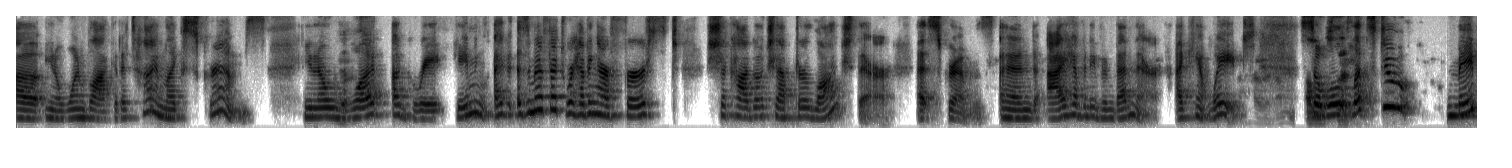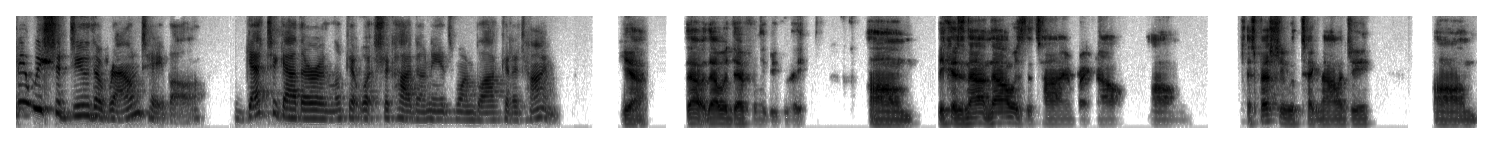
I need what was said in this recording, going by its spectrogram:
uh, you know, one block at a time, like scrims. You know, yeah. what a great gaming. As a matter of fact, we're having our first Chicago chapter launch there at Scrims, and I haven't even been there. I can't wait. I'm, so we'll let's do. Maybe we should do the roundtable, get together, and look at what Chicago needs one block at a time. Yeah, that that would definitely be great. Um, because now now is the time right now, um, especially with technology. Um,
